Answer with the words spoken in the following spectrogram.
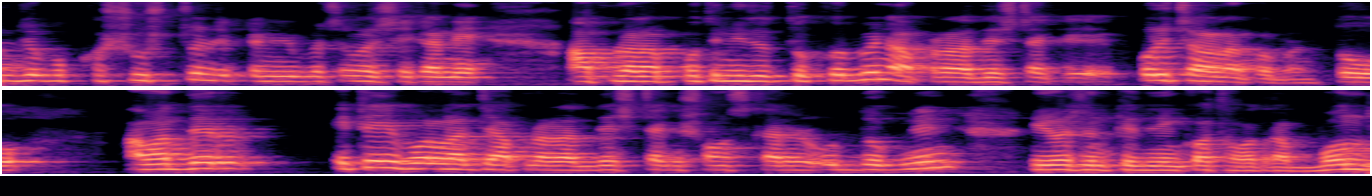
নিরপেক্ষ, সুষ্ঠু একটা নির্বাচন হলে সেখানে আপনারা প্রতিনিধিত্ব করবেন, আপনারা দেশটাকে পরিচালনা করবেন। তো আমাদের এটাই বলা যে আপনারা দেশটাকে সংস্কারের উদ্যোগ নিন, নির্বাচন কেন্দ্রিক কথাবার্তা বন্ধ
